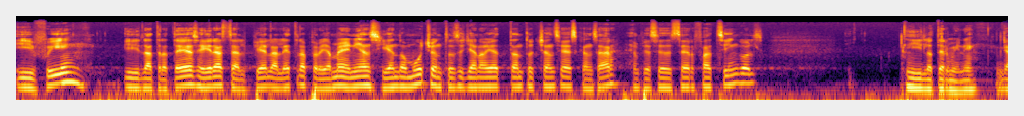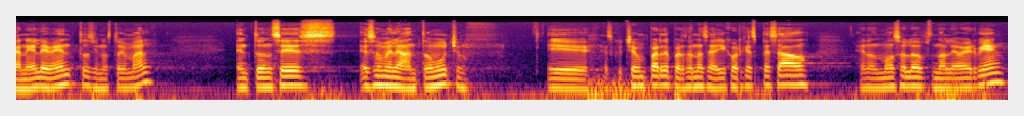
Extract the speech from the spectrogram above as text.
Y fui y la traté de seguir hasta el pie de la letra, pero ya me venían siguiendo mucho, entonces ya no había tanto chance de descansar. Empecé a hacer fat singles y lo terminé. Gané el evento, si no estoy mal. Entonces, eso me levantó mucho. Eh, escuché un par de personas ahí, Jorge es pesado, en los muscle ups no le va a ir bien.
